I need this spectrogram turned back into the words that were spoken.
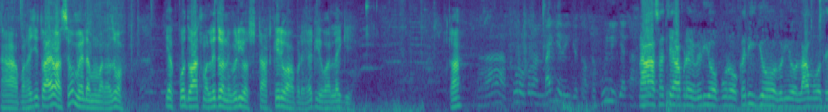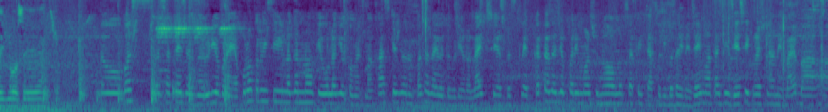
હા પણ હજી તો આવ્યા છે મેડમ અમારા જો એક પોદો હાથમાં લીધો ને વીડિયો સ્ટાર્ટ કર્યો આપણે એટલી વાર લાગી. હા પૂરો કરવાનો બાકી રહી ગયો તો આપણે ભૂલી ગયા હતા. ના સાથે આપણે વીડિયો પૂરો કરી ગયો. વીડિયો લાંબો થઈ ગયો છે. તો બસ સાથે જ વીડિયો પણ અહીંયા પૂરો કરવી છે લગ્નનો કેવો લાગ્યો કમેન્ટમાં ખાસ કહેજો. અને પસંદ આવ્યો તો વિડીયોનો લાઈક શેર સબસ્ક્રાઇબ કરતા જજો. ફરી મળશું નવા વ્લોગ સાથે. ત્યાં સુધી બધાને જય માતાજી જય શ્રી કૃષ્ણ અને બાય બાય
